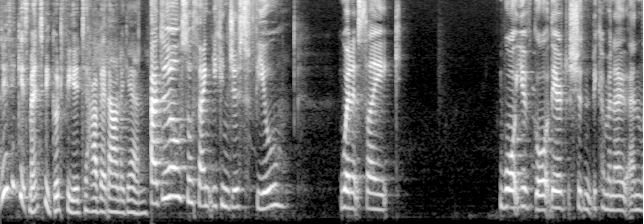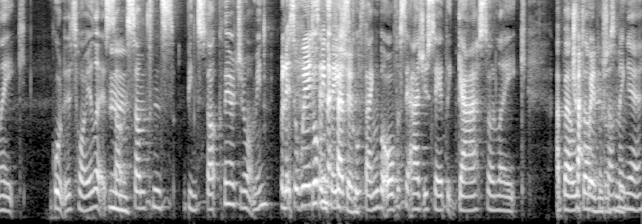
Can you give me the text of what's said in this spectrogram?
do think it's meant to be good for you to have it now and again. I do also think you can just feel when it's like what you've got there shouldn't be coming out and like going to the toilet. It's some, mm. something's been stuck there. Do you know what I mean? Well, it's a weird don't mean a physical thing, but obviously, as you said, like gas or like a build up wind or something. Yeah.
